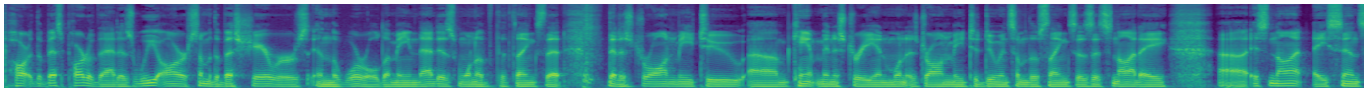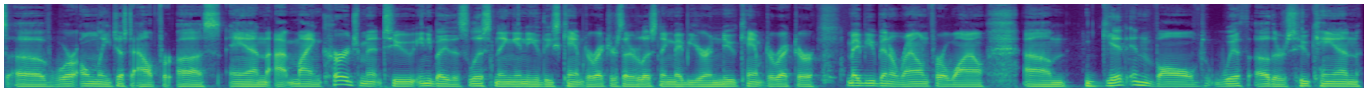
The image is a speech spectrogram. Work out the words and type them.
part the best part of that is we are some of the best sharers in the world. I mean that is one of the things that that has drawn me to um, camp ministry and one has drawn me to doing some of those things is it's not a uh, it's not a sense of we're only just out for us. And I, my encouragement to anybody that's listening, any of these camp directors that are listening, maybe you're a new camp director, maybe you've been around for a while, um, get involved with others who can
